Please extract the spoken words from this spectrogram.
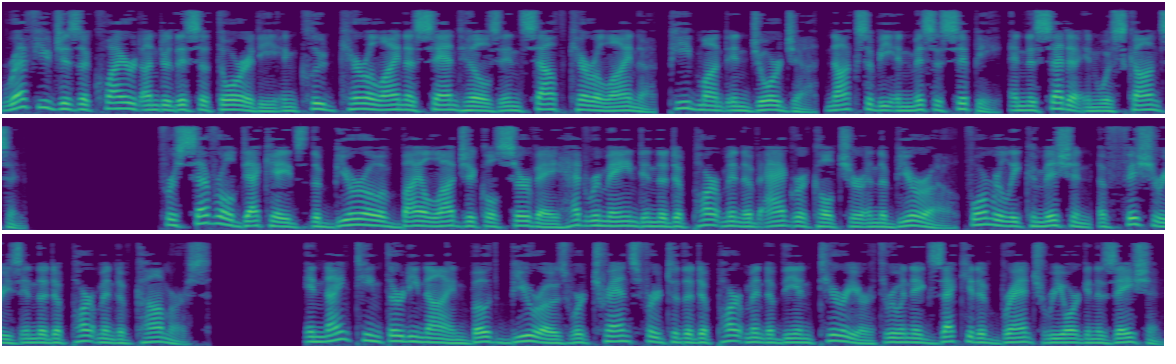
Refuges acquired under this authority include Carolina Sandhills in South Carolina, Piedmont in Georgia, Noxubee in Mississippi, and Necedah in Wisconsin. For several decades the Bureau of Biological Survey had remained in the Department of Agriculture and the Bureau formerly Commission of Fisheries in the Department of Commerce. In 1939 both bureaus were transferred to the Department of the Interior through an executive branch reorganization.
